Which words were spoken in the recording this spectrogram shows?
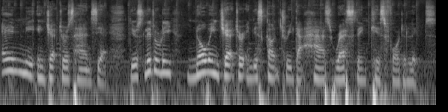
any injector's hands yet. There's literally no injector in this country that has Restylane Kysse for the lips.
